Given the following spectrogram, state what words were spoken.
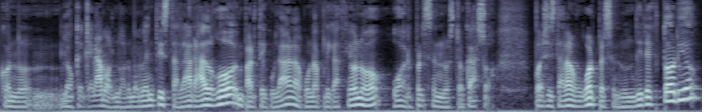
con lo que queramos. Normalmente instalar algo en particular, alguna aplicación o WordPress en nuestro caso. Puedes instalar un WordPress en un directorio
